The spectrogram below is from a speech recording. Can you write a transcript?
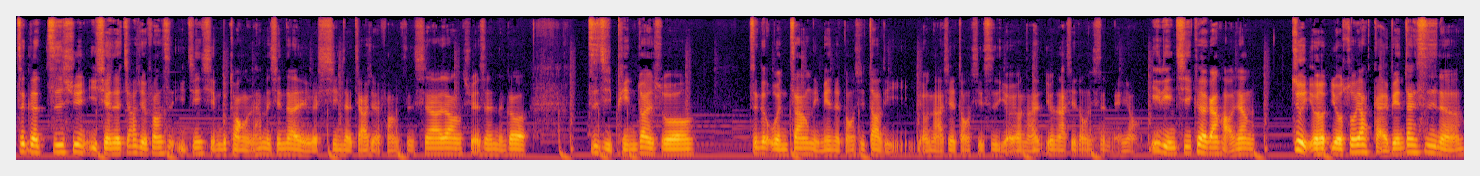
这个资讯，以前的教学方式已经行不通了。他们现在有一个新的教学方式，是要让学生能够自己评断说。这个文章里面的东西到底有哪些东西是有用，哪有哪些东西是没用？一零七课纲好像就有有说要改变，但是呢，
